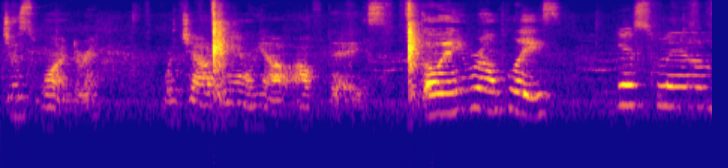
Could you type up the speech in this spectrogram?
Just wondering what y'all do on y'all off days. Go in your room, please. Yes, ma'am.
